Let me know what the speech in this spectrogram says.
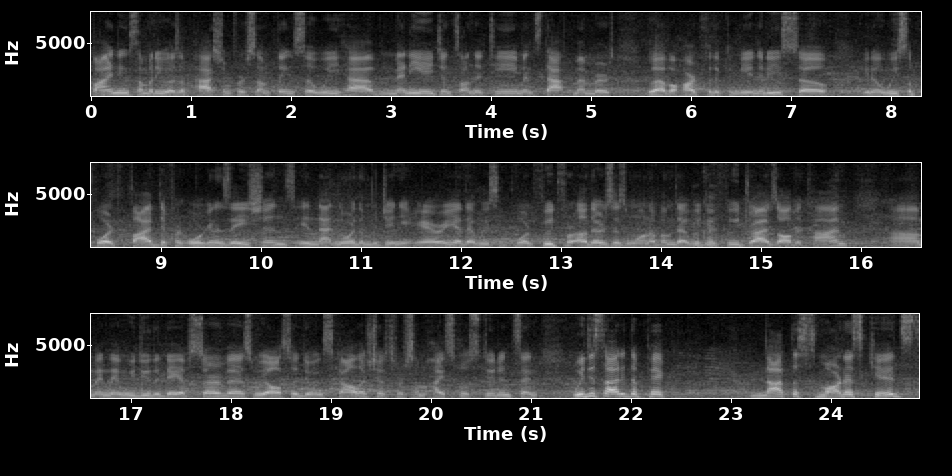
finding somebody who has a passion for something. So we have many agents on the team and staff members who have a heart for the community. So, you know, we support five different organizations in that Northern Virginia area that we support. Food for Others is one of them that we do food drives all the time. Um, and then we do the day of service. We also doing scholarships for some high school students. And we decided to pick not the smartest kids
